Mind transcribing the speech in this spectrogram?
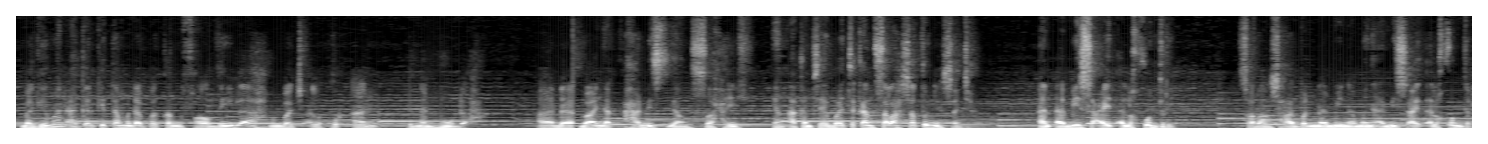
Bagaimana agar kita mendapatkan fadilah membaca Al-Quran dengan mudah? Ada banyak hadis yang sahih yang akan saya bacakan salah satunya saja. An Abi Sa'id Al-Khudri. Seorang sahabat Nabi namanya Abi Sa'id Al-Khudri.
